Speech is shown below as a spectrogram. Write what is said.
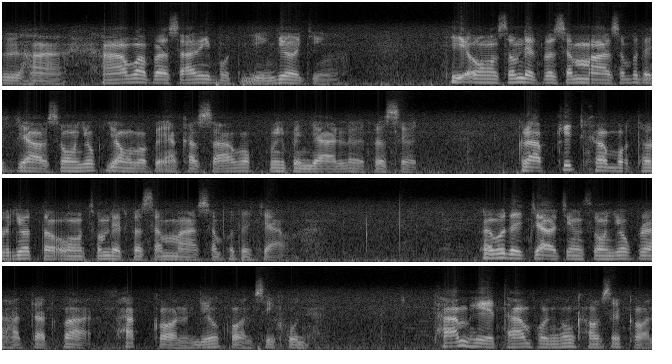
คือหา หาว่าพระสารีบุตรหญิงเย่อหยิ่ง ที่องค์สมเด็จพระสัมมาสัมพุทธเจ้าทรงยกย่องว่าเป็นอักษาวกมีปัญญาเลิศประเสริฐ กลับคิดขบฏทรยศต่อองค์สมเด็จพระสัมมาสัมพุทธเจ้า พระพุทธเจ้าจึงทรงยกพระหัตถ์ตรัสว่าพักก่อนเดี๋ยวก่อนสิคุณ ถามเหตุถามผลของเขาเสียก่อน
